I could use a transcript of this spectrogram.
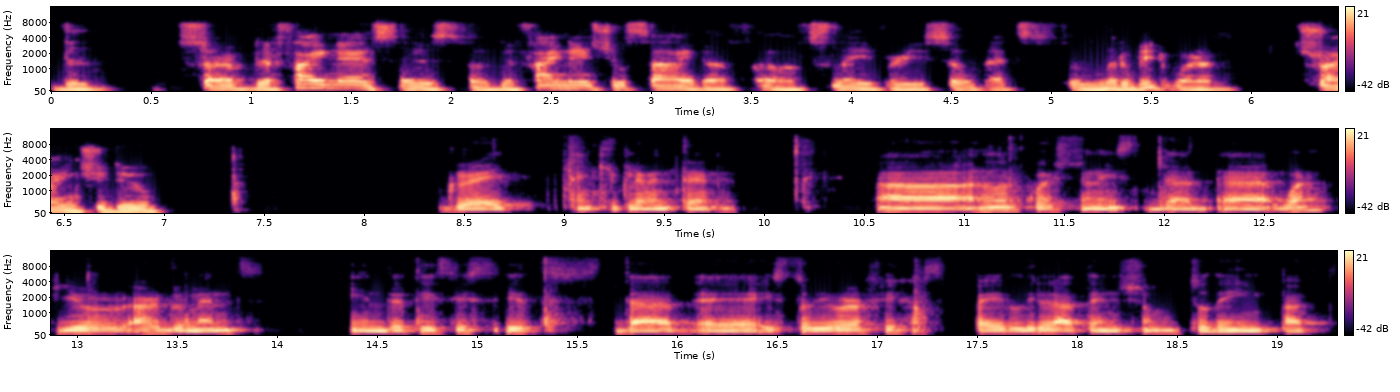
the sort of the finances or the financial side of, of slavery. So that's a little bit what I'm trying to do. Great. Thank you, Clemente. Uh, another question is that uh, one of your arguments in the thesis is that uh, historiography has paid little attention to the impact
